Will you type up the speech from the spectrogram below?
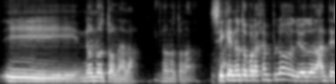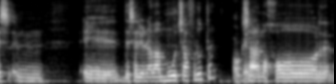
y no noto nada. No noto nada. Sí que noto, por ejemplo, yo antes mm, eh, desayunaba mucha fruta, o sea, a lo mejor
